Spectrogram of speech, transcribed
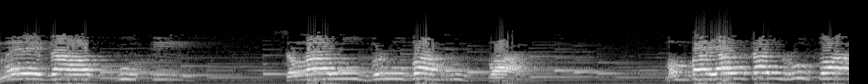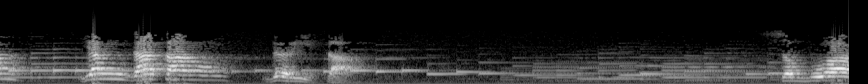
Mega putih selalu berubah rupa membayangkan rupa yang datang derita. Sebuah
